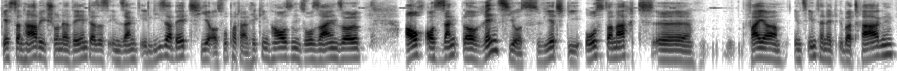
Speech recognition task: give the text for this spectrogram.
Gestern habe ich schon erwähnt, dass es in St. Elisabeth hier aus Wuppertal-Heckinghausen so sein soll. Auch aus St. Laurentius wird die Osternacht-Feier äh, ins Internet übertragen.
